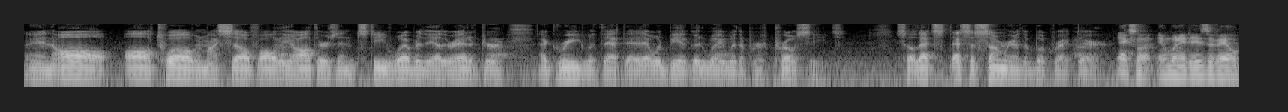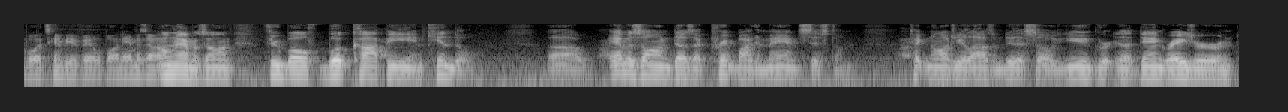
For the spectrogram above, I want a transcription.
and all all 12 and myself, all the authors, and Steve Weber, the other editor, agreed with that. That that would be a good way with the proceeds. So that's that's a summary of the book right there. Excellent. And when it is available, it's going to be available on Amazon. On Amazon through both book copy and Kindle. Uh, Amazon does a print by demand system. Technology allows them to do this. So you, uh, Dan Grazier and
